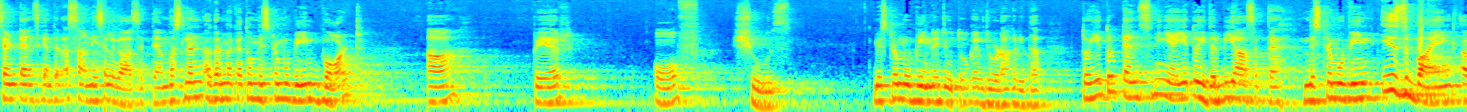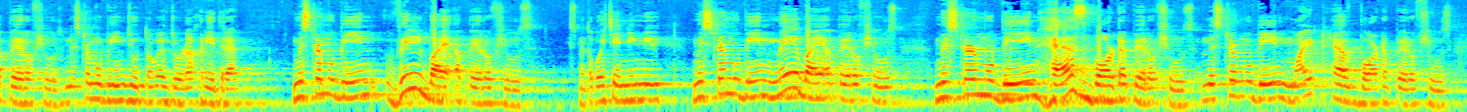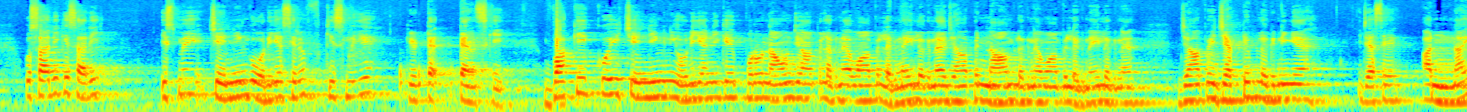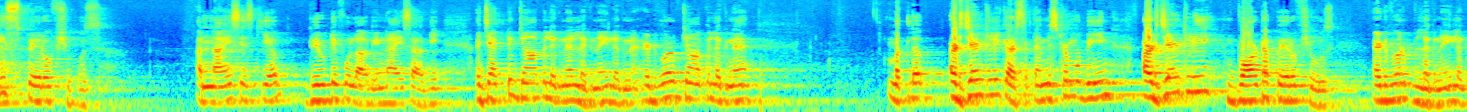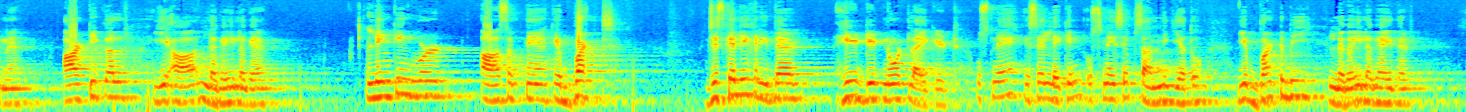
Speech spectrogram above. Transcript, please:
सेंटेंस के अंदर आसानी से लगा सकते हैं। मसलन अगर मैं कहता हूँ mister Mubeen bought a pair of shoes mister Mubeen ने जूतों का एक जोड़ा खरीदा। तो ये तो टेंस नहीं है, ये तो इधर भी आ सकता है। Mister Mubeen is buying a pair of shoes mister Mubeen जूतों का एक जोड़ा खरीद रहा है। Mister Mubeen will buy a pair of shoes इसमें तो कोई चेंजिंग नहीं हुई। Mister Mubeen may buy a pair of shoes mister Mubeen has bought a pair of shoes mister Mubeen might have bought a pair of shoes वो सारी की सारी इसमें चेंजिंग हो रही है सिर्फ़ किस लिए? कि टेंस की। बाकी कोई चेंजिंग नहीं हो रही, यानी कि प्रोनाउन जहाँ पे लगना है, वहाँ पे लगना ही लगना है। जहाँ पे नाम लगना है, वहाँ पे लगना ही लगना है। जहाँ पे एजेक्टिव लगनी है, जैसे a nice pair of shoes a nice इसकी अब ब्यूटीफुल आ गई नाइस आ गई एजेक्टिव जहाँ पे लगना है, लगना ही लगना है। एडवर्ब जहाँ पे लगना है मतलब अर्जेंटली कर सकते हैं। Mister Mubeen urgently bought a pair of shoes adverb लगना ही लगना है। आर्टिकल ये आ, लगा ही लगा है। लिंकिंग वर्ड आ सकते हैं कि बट जिसके लिए ख़रीदा है he did not like it उसने इसे, लेकिन उसने इसे पसंद नहीं किया तो ये बट भी लगा ही लगा इधर।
